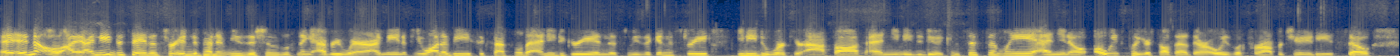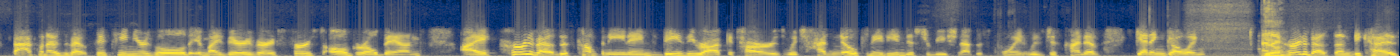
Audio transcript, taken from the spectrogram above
eh, eh, no, I, I need to say this for independent musicians listening everywhere. I mean, if you want to be successful to any degree in this music industry, you need to work your ass off and you need to do it consistently and, you know, always put yourself out there, always look for opportunities. So back when I was about 15 years old in my very, very first all girl band, I heard about this company named Daisy Rock Guitars, which had no Canadian distribution at this point, was just kind of getting going. And yeah. I heard about them because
